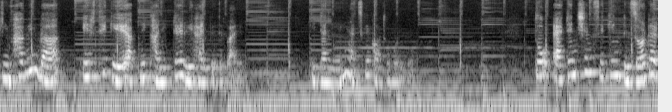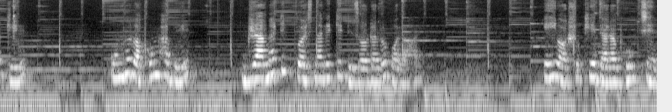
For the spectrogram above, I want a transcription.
কীভাবে বা এর থেকে আপনি খানিকটা রেহাই পেতে পারেন? এটা নিয়ে আজকে কথা বলব। তো অ্যাটেনশন সিকিং ডিসঅর্ডারকে অন্যরকমভাবে ড্রামাটিক পার্সোনালিটি ডিসঅর্ডারও বলা হয়। এই অসুখে যারা ভুগছেন,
